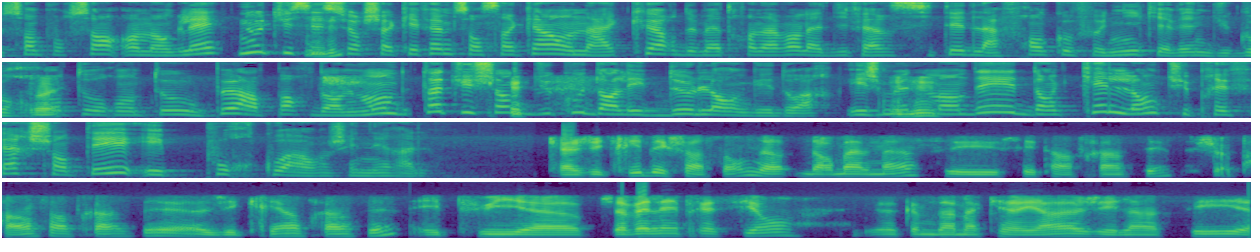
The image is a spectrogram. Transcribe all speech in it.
100% euh, en anglais. Nous, tu sais, mhm. sur chaque FM 105.1, on a à cœur de mettre en avant la diversité de la francophonie qui vient du Grand Toronto ou peu importe dans le monde. Toi, tu chantes du coup dans les deux langues, Edouard. Et je me mhm. demandais dans quelle langue tu préfères chanter et pourquoi en général? Quand j'écris des chansons, normalement, c'est en français. Je pense en français, euh, j'écris en français. Et puis, euh, j'avais l'impression, euh, comme dans ma carrière, j'ai lancé,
